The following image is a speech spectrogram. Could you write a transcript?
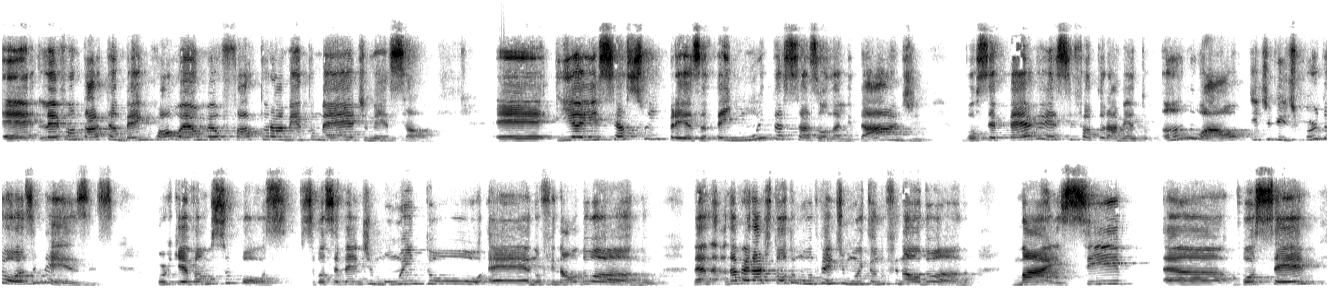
é levantar também qual é o meu faturamento médio mensal. É, e aí, se a sua empresa tem muita sazonalidade, você pega esse faturamento anual e divide por 12 meses. Porque vamos supor, se você vende muito é, no final do ano, né? na, verdade, todo mundo vende muito no final do ano, mas se uh, você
